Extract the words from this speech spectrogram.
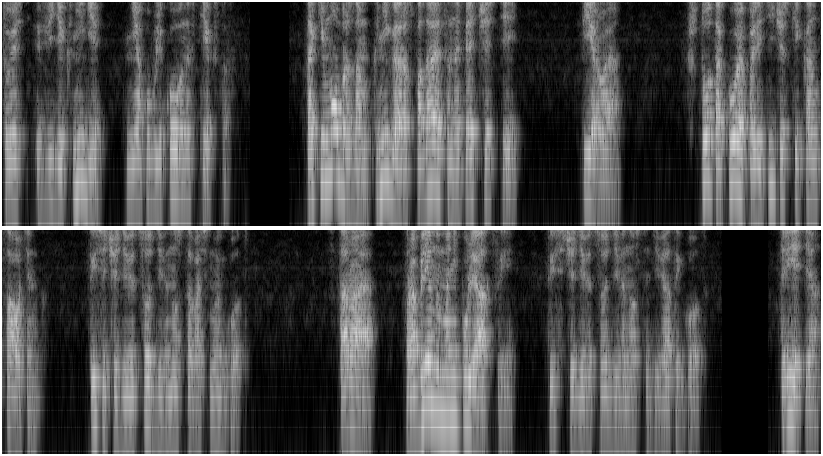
то есть в виде книги неопубликованных текстов. Таким образом, книга распадается на пять частей. Первая. Что такое политический консалтинг? 1998 год. Вторая. Проблемы манипуляции. 1999 год. Третья.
